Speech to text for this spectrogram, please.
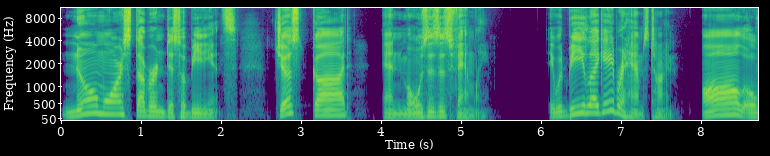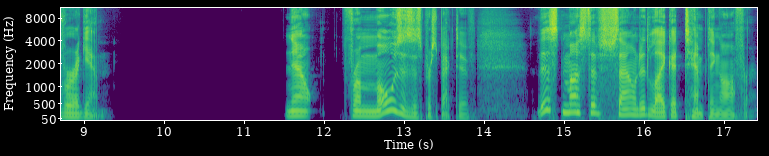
no more stubborn disobedience. Just God and Moses' family. It would be like Abraham's time, all over again. Now, from Moses' perspective, this must have sounded like a tempting offer.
